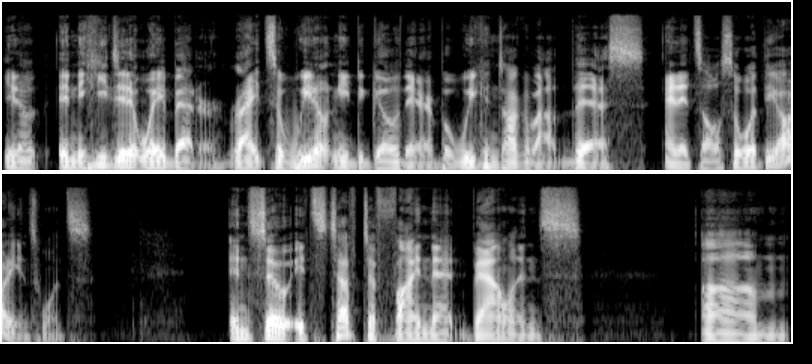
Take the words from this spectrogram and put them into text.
you know and he did it way better right? So we don't need to go there but we can talk about this and it's also what the audience wants. And so it's tough to find that balance um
